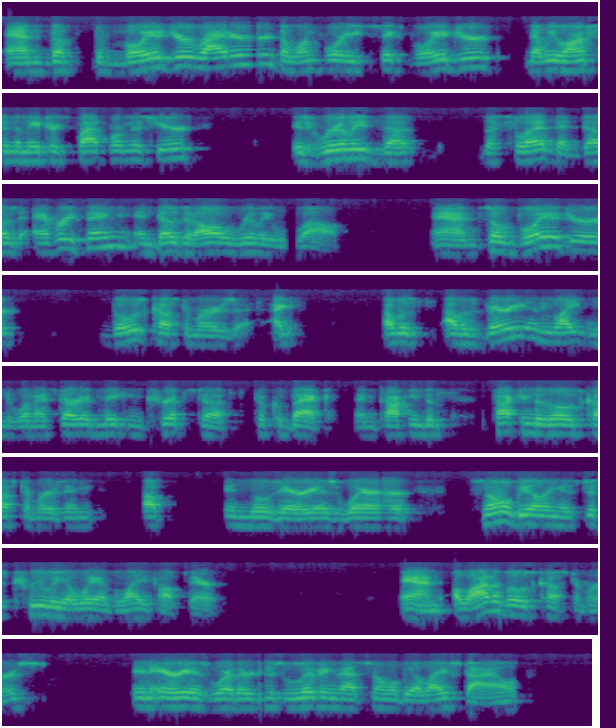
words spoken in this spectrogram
And the, Voyager rider, the 146 Voyager that we launched in the Matrix platform this year, is really the the sled that does everything and does it all really well. And so Voyager, those customers, I I was I was very enlightened when I started making trips to, to Quebec and talking to talking to those customers in up in those areas where snowmobiling is just truly a way of life up there. And a lot of those customers in areas where they're just living that snowmobile lifestyle,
